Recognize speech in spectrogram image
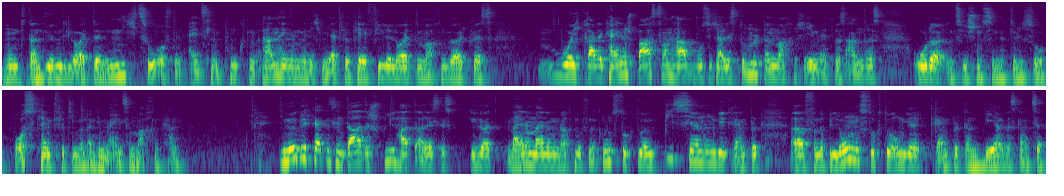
und dann würden die Leute nicht so auf den einzelnen Punkten ranhängen, wenn ich merke, okay, viele Leute machen World Quests, wo ich gerade keinen Spaß dran habe, wo sich alles dummelt, dann mache ich eben etwas anderes. Oder inzwischen sind natürlich so Bosskämpfe, die man dann gemeinsam machen kann die Möglichkeiten sind da, das Spiel hat alles, es gehört meiner Meinung nach nur von der Grundstruktur ein bisschen umgekrempelt, äh, von der Belohnungsstruktur umgekrempelt, dann wäre das Ganze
